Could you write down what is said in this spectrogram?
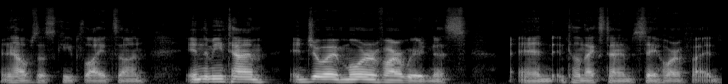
and it helps us keep the lights on. In the meantime, enjoy more of our weirdness. And until next time, stay horrified.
